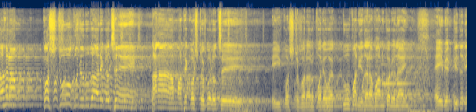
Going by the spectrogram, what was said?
তাহারা কষ্ট করে রোজা রেখেছে, তারা মাঠে কষ্ট করেছে। এই কষ্ট করার পরেও একটু পানি দ্বারা পান করে নাই এই ব্যক্তি যদি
